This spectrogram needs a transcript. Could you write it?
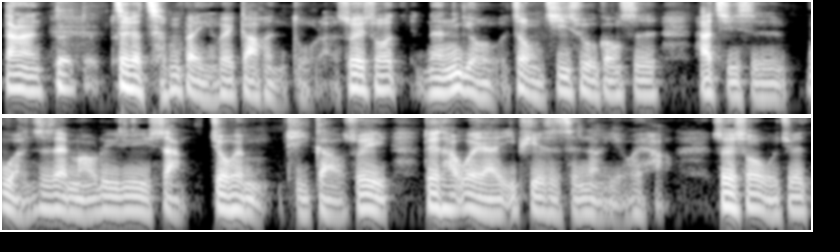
当然，对对，这个成本也会高很多了。所以说，能有这种技术的公司，它其实不管是在毛利率上就会提高，所以对它未来 EPS 成长也会好。所以说，我觉得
